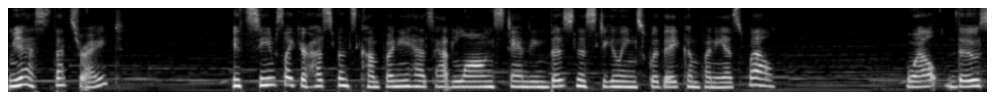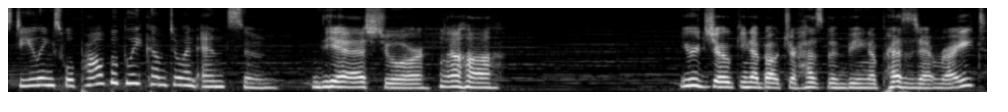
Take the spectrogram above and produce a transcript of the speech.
Yes, that's right. It seems like your husband's company has had long-standing business dealings with A Company as well. Well, those dealings will probably come to an end soon. Yeah, sure. Uh-huh. You're joking about your husband being a president, right?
